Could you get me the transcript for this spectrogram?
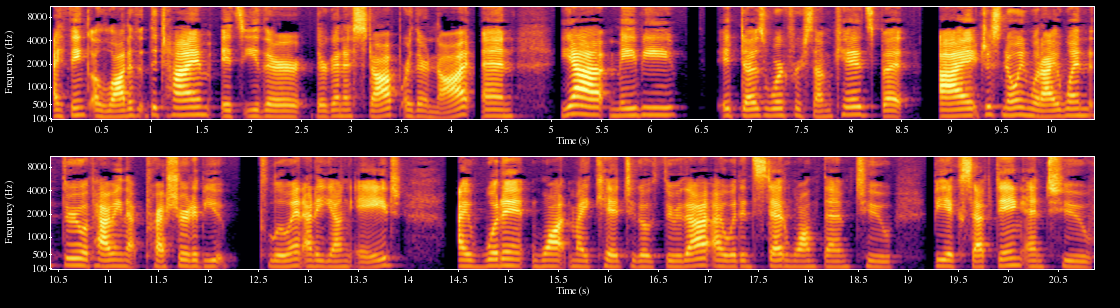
I think a lot of the time it's either they're going to stop or they're not. And yeah, maybe it does work for some kids, but I just knowing what I went through of having that pressure to be fluent at a young age, I wouldn't want my kid to go through that. I would instead want them to be accepting and to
